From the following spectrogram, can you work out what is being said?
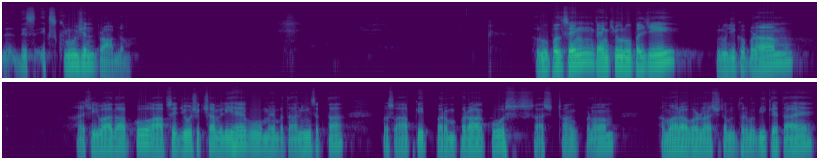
this exclusion problem. रूपल सिंह थैंक यू रूपल जी गुरु जी को प्रणाम आशीर्वाद आपको आपसे जो शिक्षा मिली है वो मैं बता नहीं सकता। बस आपके परंपरा को साष्टांग प्रणाम। हमारा वर्णाश्रम धर्म भी कहता है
